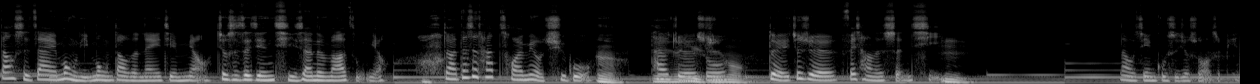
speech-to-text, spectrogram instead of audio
当时在梦里梦到的那一间庙，就是这间岐山的妈祖庙。哦，对啊，但是他从来没有去过。嗯，他就觉得说，对，就觉得非常的神奇。嗯。那我今天故事就说到这边。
